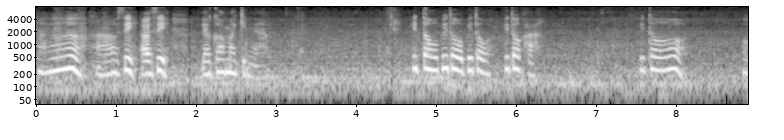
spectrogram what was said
เออ เอาสิ เอาสิ แล้วก็มากินน้ำพี่โต พี่โต พี่โต พี่โตค่ะ พี่โต โอ้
